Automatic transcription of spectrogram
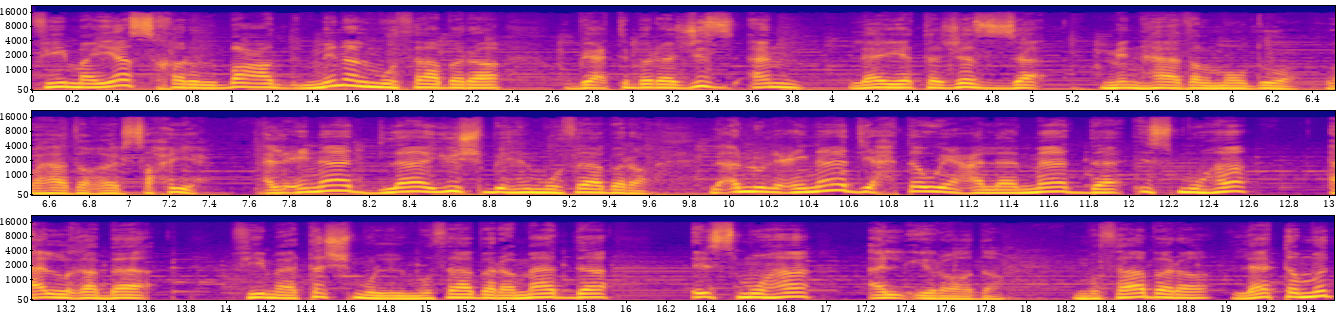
فيما يسخر البعض من المثابرة وبيعتبرها جزءا لا يتجزأ من هذا الموضوع وهذا غير صحيح. العناد لا يشبه المثابرة لأن العناد يحتوي على مادة اسمها الغباء فيما تشمل المثابرة مادة اسمها الإرادة. المثابرة لا تمت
